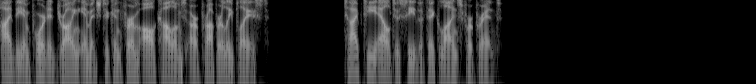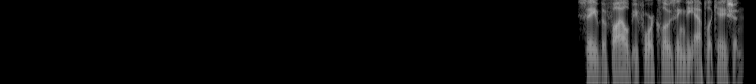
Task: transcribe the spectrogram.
Hide the imported drawing image to confirm all columns are properly placed. Type TL to see the thick lines for print. Save the file before closing the application.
